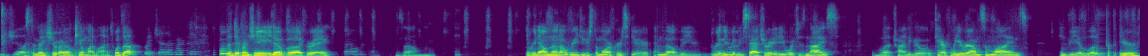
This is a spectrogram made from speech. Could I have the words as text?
Just to make sure I don't kill my lines. What's up? Which other marker? With a different shade of uh, gray. Oh, 'Cause, Um, every now and then I'll reduce the markers here and they'll be really, really saturated, which is nice. But trying to go carefully around some lines can be a little trickier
